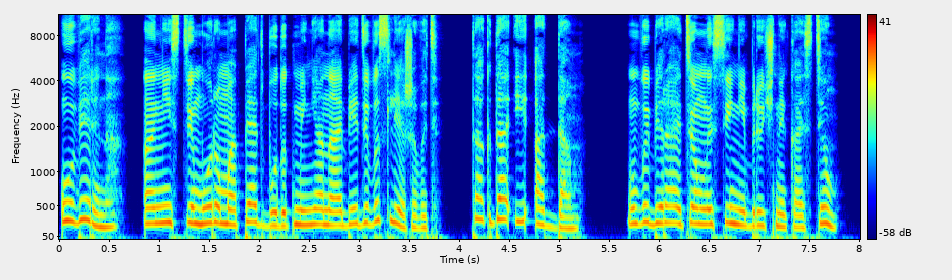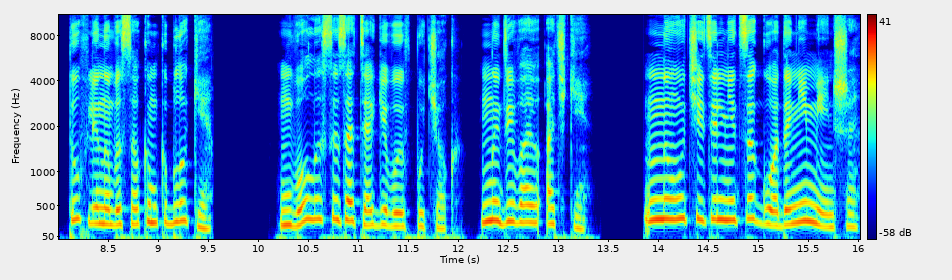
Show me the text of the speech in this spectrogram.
Уверена, они с Тимуром опять будут меня на обеде выслеживать. Тогда и отдам. Выбираю темно-синий брючный костюм, туфли на высоком каблуке. Волосы затягиваю в пучок, надеваю очки. Ну, учительница года не меньше.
